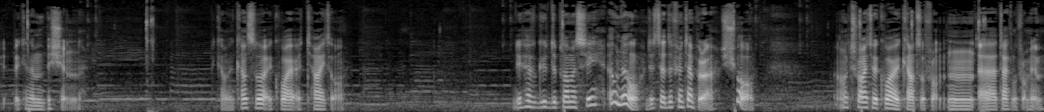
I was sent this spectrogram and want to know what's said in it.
Should pick an ambition. Become a councillor, acquire a title. Do you have good diplomacy? Oh no, is a different emperor. Sure. I'll try to acquire a council from mm, a title from him.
